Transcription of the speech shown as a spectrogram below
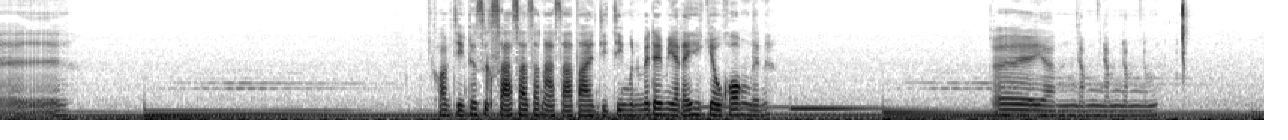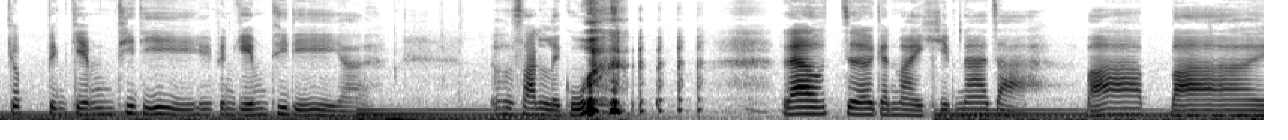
ความจริงถ้าศึกษาศาสนาซาตานจริง ๆ มันไม่ได้มีอะไรที่เกี่ยวข้องเลยนะ เอ้ยยำยำยำยำก็เป็นเกมที่ดี เป็นเกมที่ดีอะสั้นเลยกู แล้วเจอกันใหม่คลิปหน้าจ้ะบ๊ายบาย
